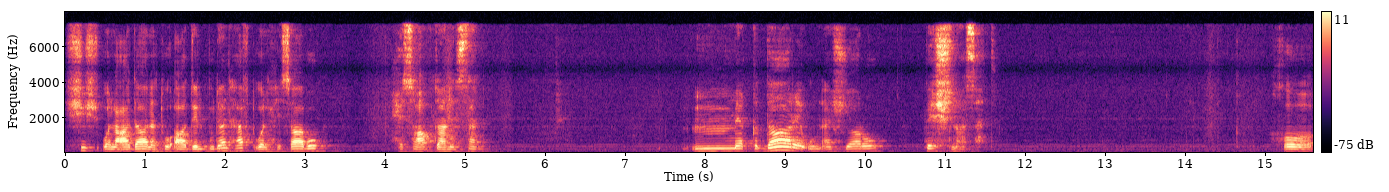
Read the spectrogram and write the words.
شش والعدالت عادل بودن. هفت والحساب حساب دانستن. مقدار اون اشیا رو بشناسد خب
